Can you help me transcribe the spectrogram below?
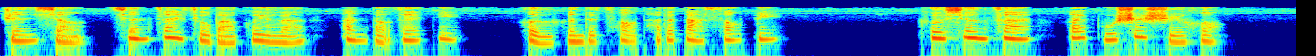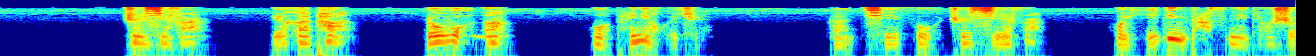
真想现在就把桂兰按倒在地，狠狠的操他的大骚逼，可现在还不是时候。侄媳妇儿，别害怕，有我呢，我陪你回去。敢欺负我侄媳妇儿，我一定打死那条蛇。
